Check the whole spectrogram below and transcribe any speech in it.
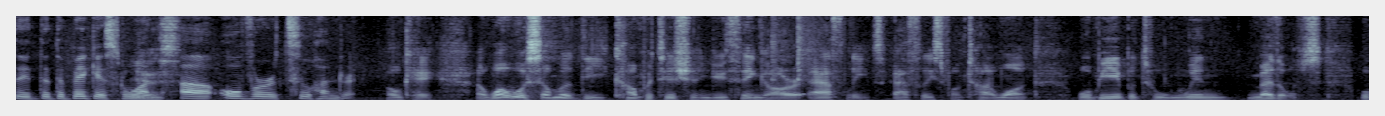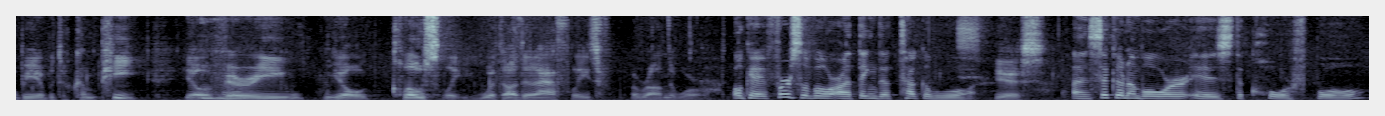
the, the, the biggest one, Yes. uh, over 200. Okay. And what were some of the competition you think our athletes, athletes from Taiwan, will be able to win medals, will be able to compete, you know, very, you know, closely with other athletes around the world? Okay, first of all, I think the tug of war. Yes. And second of all is the korfball.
